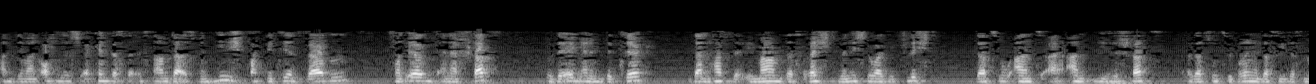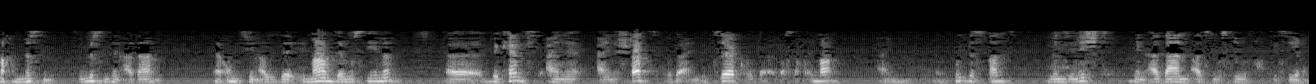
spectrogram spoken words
an dem man offensichtlich erkennt, dass der Islam da ist, wenn die nicht praktiziert werden von irgendeiner Stadt oder irgendeinem Bezirk, dann hat der Imam das Recht, wenn nicht sogar die Pflicht, dazu an, an diese Stadt dazu zu bringen, dass sie das machen müssen. Sie müssen den Adan äh, umziehen. Also der Imam der Muslime äh, bekämpft eine, eine Stadt oder ein Bezirk oder was auch immer, ein Bundesland, wenn sie nicht den Adan als Muslime praktizieren.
